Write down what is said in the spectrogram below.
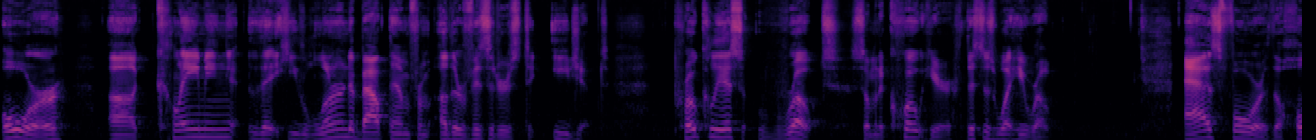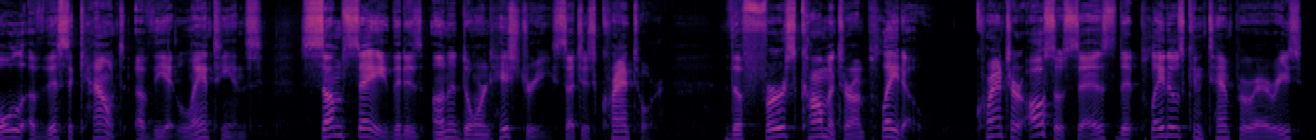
or uh, claiming that he learned about them from other visitors to Egypt. Proclus wrote, so I'm going to quote here. This is what he wrote. As for the whole of this account of the Atlanteans, some say that is unadorned history, such as Crantor, the first commenter on Plato. Crantor also says that Plato's contemporaries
